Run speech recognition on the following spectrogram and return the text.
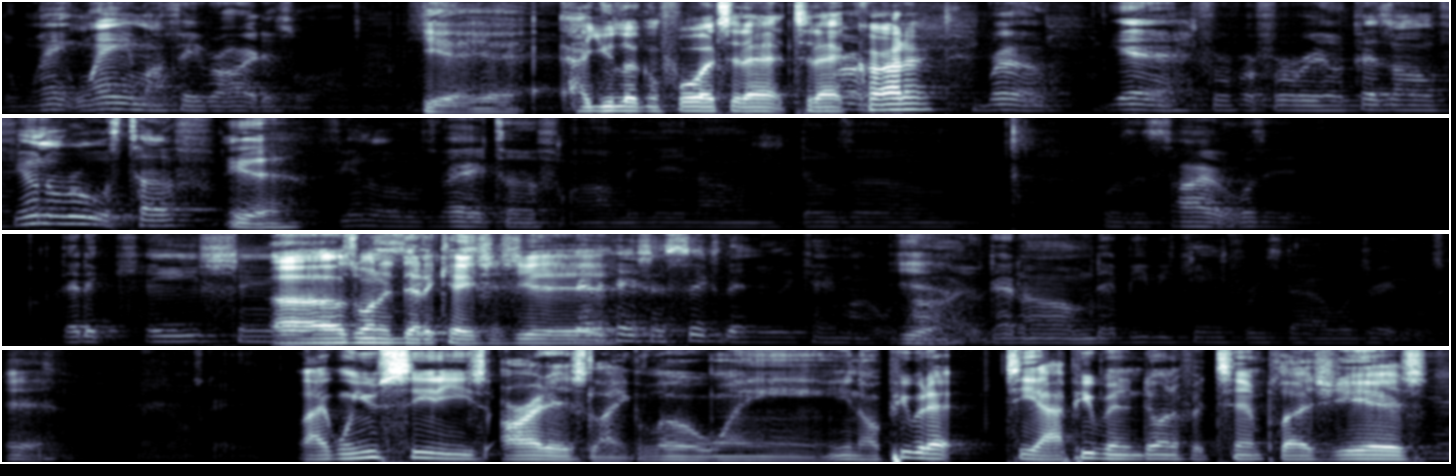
the Wayne Wayne, my favorite artist of all time. Yeah, yeah. How you looking forward to that? To that Bro. Carter? Bro, yeah, for for, for real. Cause um, funeral was tough. Yeah. Funeral was very tough. Um, and then um, those um, was it sorry was it dedication? Uh, it was one of the Six? dedications. Yeah, yeah, Dedication six that newly came out. Yeah. hard. That um that BB King freestyle with Drake was Yeah. crazy. That joint was crazy. Like when you see these artists like Lil Wayne, you know, people that T.I., people been doing it for ten plus years. Yeah.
